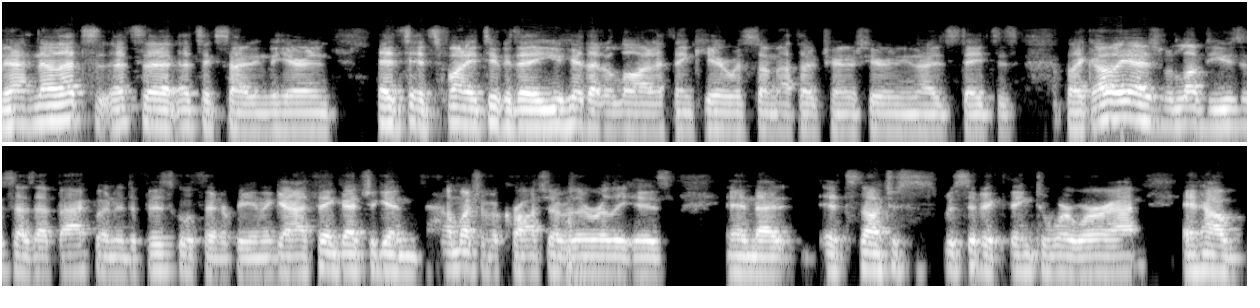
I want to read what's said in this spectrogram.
Yeah, no, that's that's uh, that's exciting to hear, and it's it's funny too because uh, you hear that a lot. I think here with some athletic trainers here in the United States is like, oh yeah, I just would love to use this as that backbone into physical therapy. And again, I think that's again how much of a crossover there really is, and that it's not just a specific thing to where we're at, and how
